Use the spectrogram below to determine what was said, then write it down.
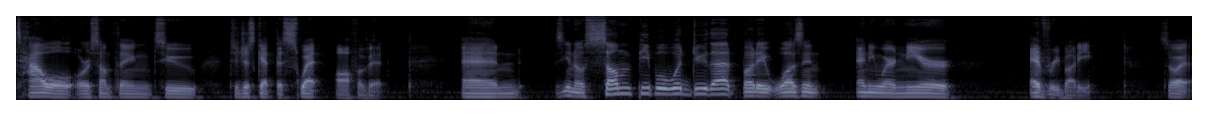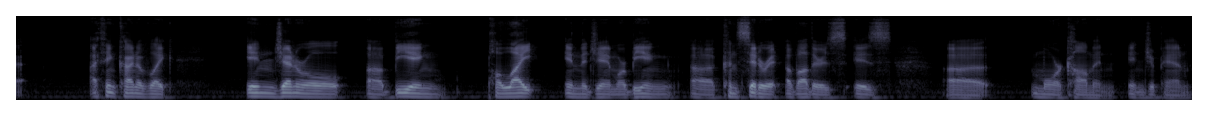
towel or something to to just get the sweat off of it. And you know, some people would do that, but it wasn't anywhere near everybody. So I I think kind of like in general uh, being polite in the gym or being uh, considerate of others is uh, more common in Japan.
